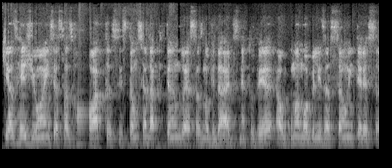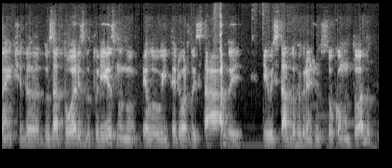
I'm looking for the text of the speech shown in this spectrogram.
que as regiões, essas rotas estão se adaptando a essas novidades, né? Tu vê alguma mobilização interessante do, dos atores do turismo no, pelo interior do estado e, e o estado do Rio Grande do Sul como um todo?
